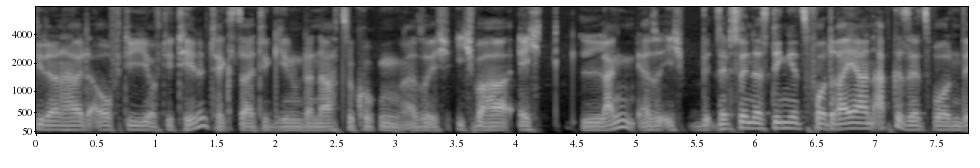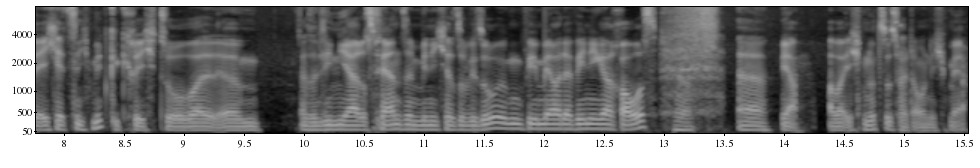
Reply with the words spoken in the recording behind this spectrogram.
die dann halt auf die, auf die Teletext-Seite gehen, um danach zu gucken. Also ich, ich war echt lang, also ich, selbst wenn das Ding jetzt vor drei Jahren abgesetzt worden wäre, ich jetzt nicht mitgekriegt, so, weil, ähm, also lineares Fernsehen bin ich ja sowieso irgendwie mehr oder weniger raus. Ja, äh, ja aber ich nutze es halt auch nicht mehr.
